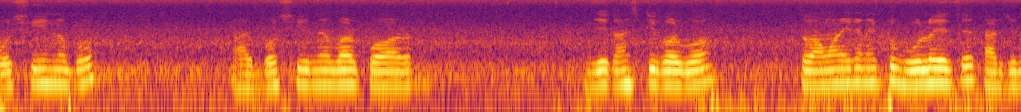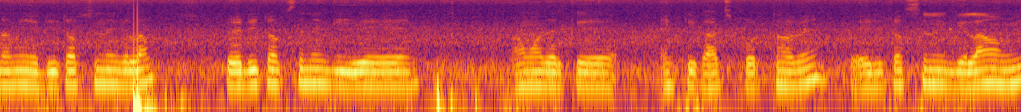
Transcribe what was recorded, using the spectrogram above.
বসিয়ে নেব। আর বসিয়ে নেবার পর যে কাজটি করব, তো আমার এখানে একটু ভুল হয়েছে, তার জন্য আমি এডিট অপশানে গেলাম। তো এডিট অপশানে গিয়ে আমাদেরকে একটি কাজ করতে হবে। তো এডিট অপশানে গেলাম আমি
